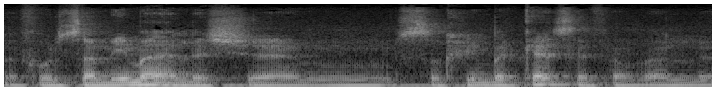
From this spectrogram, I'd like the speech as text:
המפורסמים האלה שהם שוחים בכסף, אבל אה,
